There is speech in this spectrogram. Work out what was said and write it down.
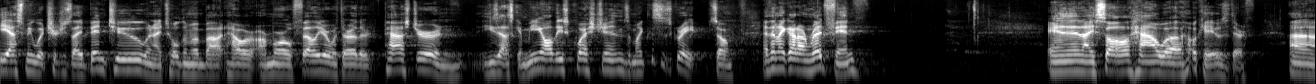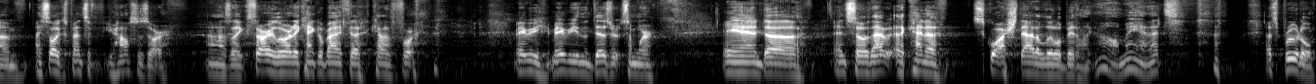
he asked me what churches I'd been to, and I told him about how our, moral failure with our other pastor, and he's asking me all these questions. I'm like, this is great. So, and then I got on Redfin, and then I saw how, uh, okay, it was there. Um, I saw how expensive your houses are. And I was like, sorry, Lord, I can't go back to California. maybe, maybe in the desert somewhere. And, uh, and so that, that kind of squashed that a little bit. I'm like, oh man, that's, that's brutal.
